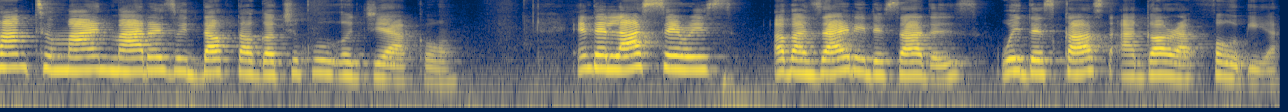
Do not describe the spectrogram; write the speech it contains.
Welcome to Mind Matters with Dr. Ogochukwu Ojiako. In the last series of anxiety disorders, we discussed agoraphobia,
